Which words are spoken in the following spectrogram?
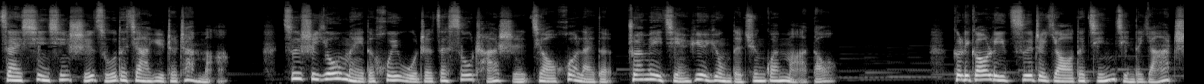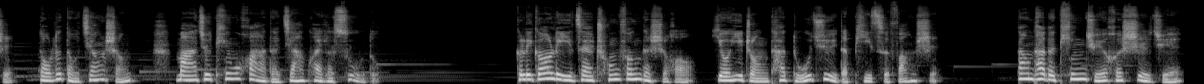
在信心十足地驾驭着战马，姿势优美地挥舞着在搜查时缴获来的专为检阅用的军官马刀。格里高利呲着咬得紧紧的牙齿，抖了抖缰绳，马就听话地加快了速度。格里高利在冲锋的时候有一种他独具的批次方式。当他的听觉和视觉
